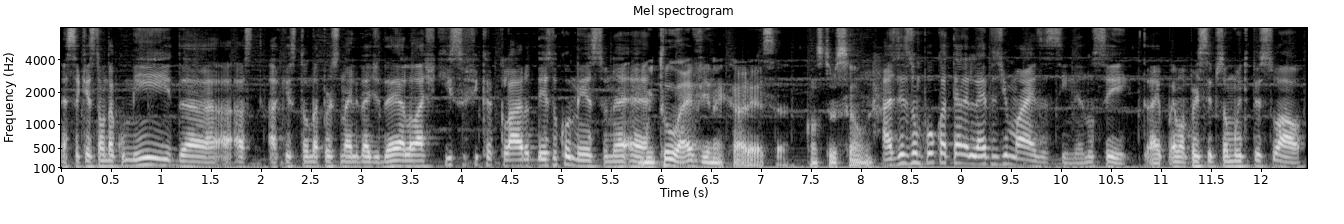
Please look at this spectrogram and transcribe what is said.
Essa questão da comida, a, a, questão da personalidade dela, eu acho que isso fica claro desde o começo, né? É. Muito leve, né, cara, essa construção. Né? Às vezes um pouco até leves demais, assim, né? Não sei. É uma percepção muito pessoal.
